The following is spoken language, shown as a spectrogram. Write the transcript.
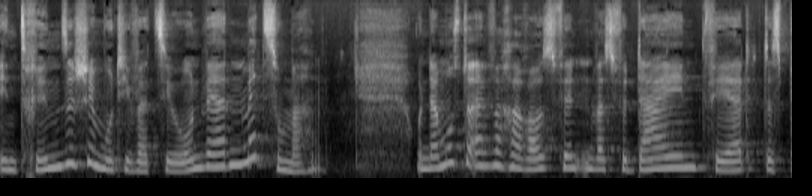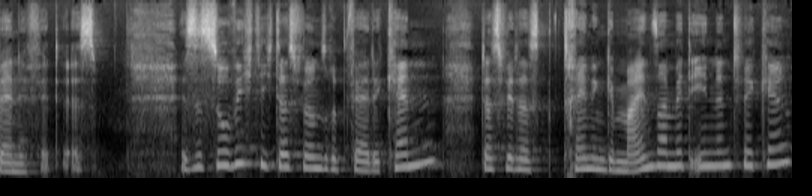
intrinsische Motivation werden, mitzumachen. Und da musst du einfach herausfinden, was für dein Pferd das Benefit ist. Es ist so wichtig, dass wir unsere Pferde kennen, dass wir das Training gemeinsam mit ihnen entwickeln,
